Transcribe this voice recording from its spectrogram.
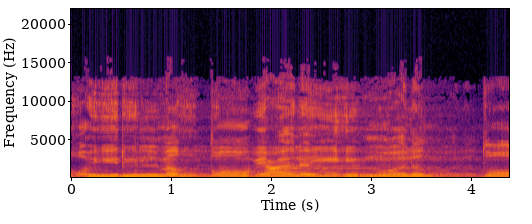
غير المغضوب عليهم ولا الضالين.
